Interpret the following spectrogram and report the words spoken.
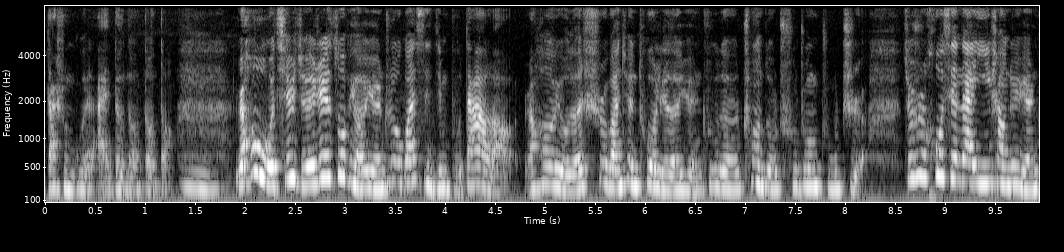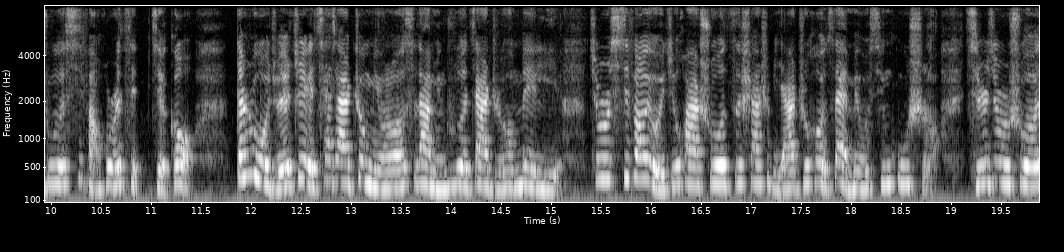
大圣归来》等等等等。嗯然后我其实觉得这些作品和原著的关系已经不大了，然后有的是完全脱离了原著的创作初衷主旨，就是后现代意义上对原著的戏仿或者解解构。但是我觉得这也恰恰证明了四大名著的价值和魅力。就是西方有一句话说，自莎士比亚之后再也没有新故事了，其实就是说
